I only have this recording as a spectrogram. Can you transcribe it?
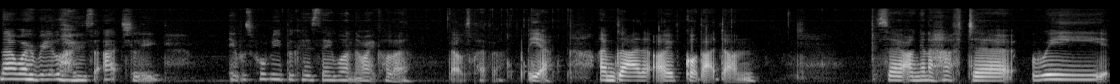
now I realise that actually it was probably because they weren't the right colour. That was clever. But yeah, I'm glad that I've got that done. So I'm going to have to re-render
